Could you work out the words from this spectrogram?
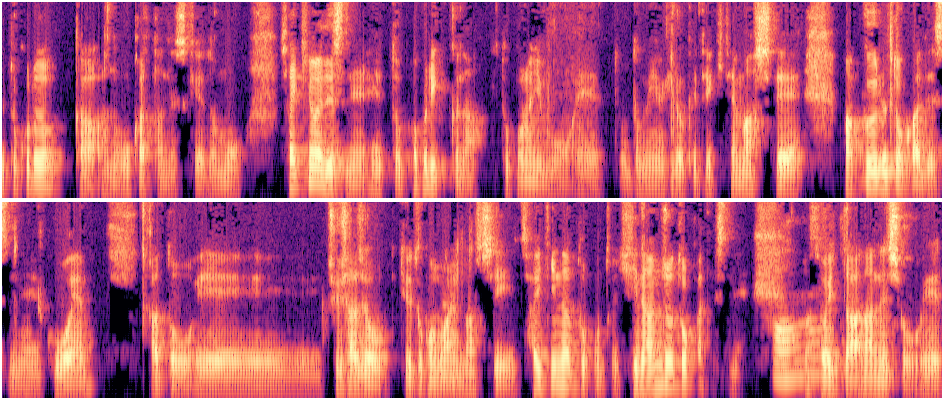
いうところが、あの、多かったんですけれども、最近はですね、えっ、ー、と、パブリックなところにも、えっ、と、ドメインを広げてきてまして、まあ、プールとかですね、公園、あと、えー、駐車場っていうところもありますし、最近だと本当に避難所とかですね、まあ、そういった、なんでしょう、えっ、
